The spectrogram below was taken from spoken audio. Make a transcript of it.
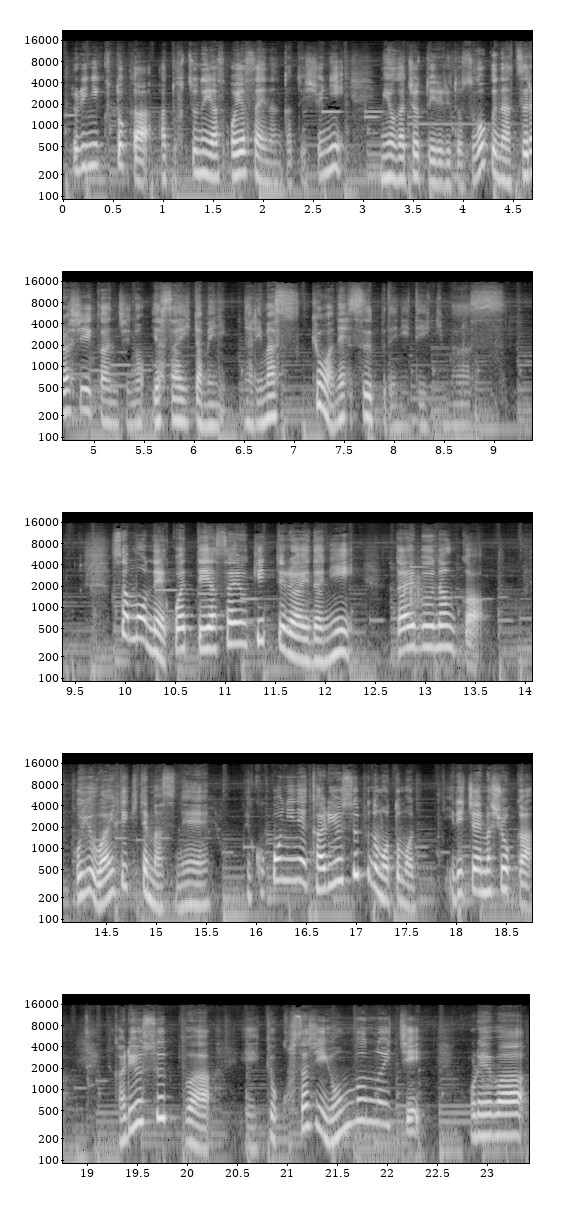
鶏肉とかあと普通のお野菜なんかと一緒にみょうがちょっと入れるとすごく夏らしい感じの野菜炒めになります。今日はねスープで煮ていきます。さあもうねこうやって野菜を切ってる間にだいぶなんかお湯沸いてきてますね。でここにね顆粒スープの素も入れちゃいましょうか。顆粒スープは、えー、今日小さじ4分の1これは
